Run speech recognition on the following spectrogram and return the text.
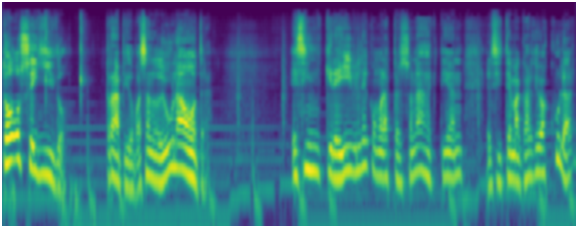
todo seguido rápido, pasando de una a otra. Es increíble cómo las personas activan el sistema cardiovascular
